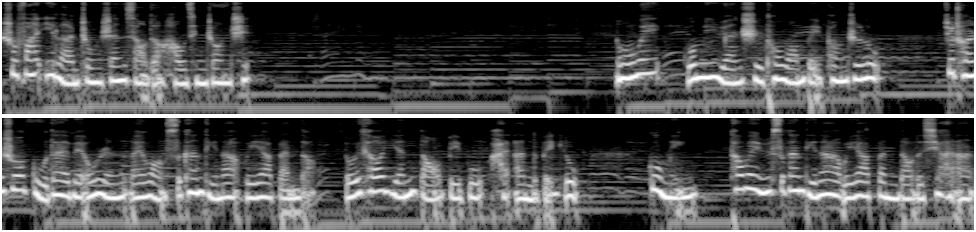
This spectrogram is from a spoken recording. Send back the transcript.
抒发一览众山小的豪情壮志。挪威国民原是通往北方之路，据传说，古代北欧人来往斯堪的纳维亚半岛有一条沿岛北部海岸的北路。故名，它位于斯堪的纳维亚半岛的西海岸，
